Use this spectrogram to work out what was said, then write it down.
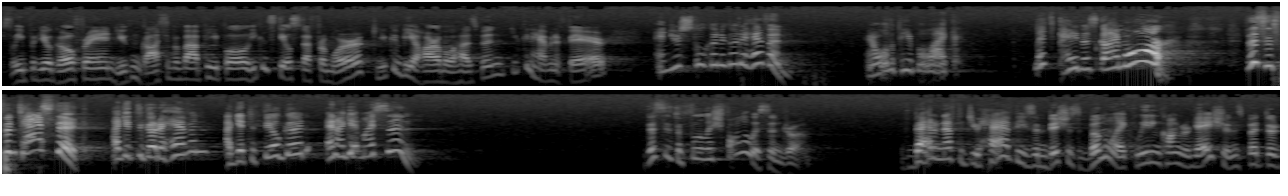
sleep with your girlfriend, you can gossip about people, you can steal stuff from work, you can be a horrible husband, you can have an affair, and you're still going to go to heaven. And all the people are like, let's pay this guy more. This is fantastic. I get to go to heaven, I get to feel good, and I get my sin. This is the foolish follower syndrome. It's bad enough that you have these ambitious Abimelech leading congregations, but the,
